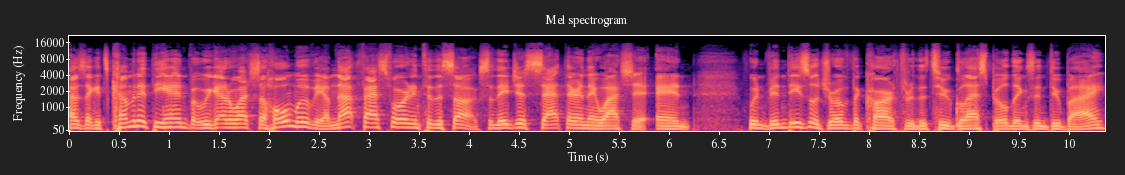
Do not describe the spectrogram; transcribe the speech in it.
I was like, it's coming at the end, but we got to watch the whole movie. I'm not fast forwarding to the song. So they just sat there and they watched it. And when Vin Diesel drove the car through the two glass buildings in Dubai,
